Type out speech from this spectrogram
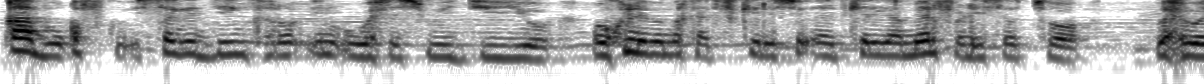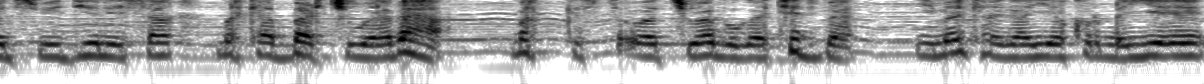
qaab uu qofku isaga diin karo inuu wax isweydiiyo. Oo kulleyba markaad fikirayso aad keligaa meel fadhiisato wax waad isweydiinaysaa. Markaa baadh jawaabaha mar kasta oo aad jawaab ogaatidba iimaankaaga ayaa kordhaya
